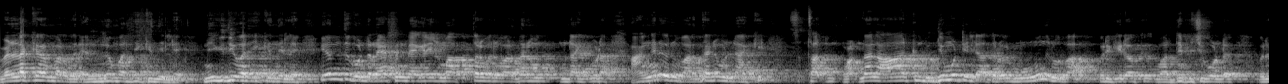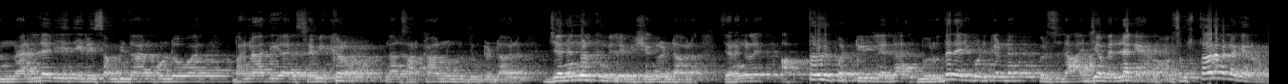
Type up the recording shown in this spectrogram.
വെള്ളക്കരം വർധന എല്ലാം വർദ്ധിക്കുന്നില്ലേ നികുതി വർദ്ധിക്കുന്നില്ലേ എന്തുകൊണ്ട് റേഷൻ മേഖലയിൽ മാത്രം ഒരു വർധനം ഉണ്ടാക്കിക്കൂടാ അങ്ങനെ ഒരു വർധനമുണ്ടാക്കി എന്നാൽ ആർക്കും ബുദ്ധിമുട്ടില്ലാത്ത ഒരു മൂന്ന് രൂപ ഒരു കിലോക്ക് വർദ്ധിപ്പിച്ചുകൊണ്ട് ഒരു നല്ല രീതിയിൽ സംവിധാനം കൊണ്ടുപോകാൻ ഭരണാധികാരി ശ്രമിക്കണം. എന്നാൽ സർക്കാരിനും ബുദ്ധിമുട്ടുണ്ടാവില്ല. ജനങ്ങൾക്കും വലിയ വിഷയങ്ങളുണ്ടാവില്ല. ജനങ്ങൾ അത്ര ഒരു പട്ടിണിയിലല്ല വെറുതെ അരി കൊടുക്കേണ്ട ഒരു രാജ്യമല്ല കേരളം. ഒരു സംസ്ഥാനമല്ല കേരളം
